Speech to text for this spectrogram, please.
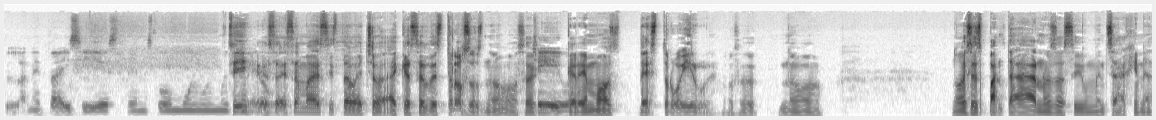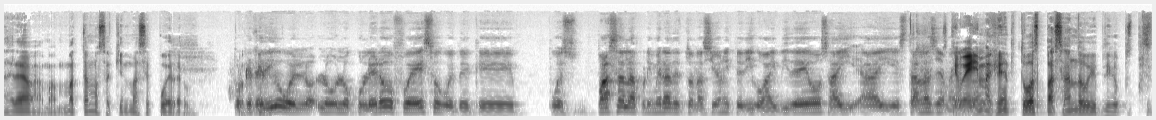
la neta ahí sí este, estuvo muy, muy, muy Sí, culero, esa, esa madre sí estaba hecho. Hay que hacer destrozos, ¿no? O sea, Sí, queremos destruir, güey. O sea, no. No es espantar, no es así un mensaje, nada. Era ma- matamos a quien más se pueda, güey. Porque te digo, güey, lo, lo, lo culero fue eso, güey, de que pues pasa la primera detonación y te digo, hay videos, hay, hay, están las Es llamadas. que, güey, imagínate, tú vas pasando, güey. Digo, pues te,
